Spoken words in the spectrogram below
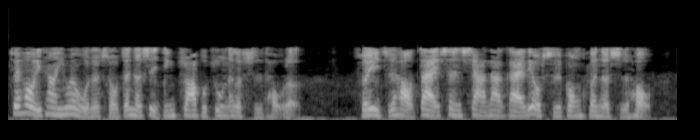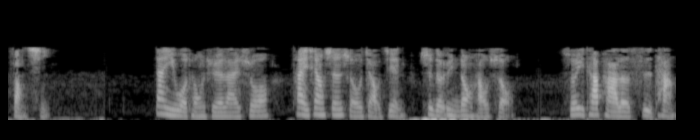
最后一趟，因为我的手真的是已经抓不住那个石头了，所以只好在剩下大概六十公分的时候放弃。但以我同学来说，他一向身手矫健，是个运动好手，所以他爬了四趟，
